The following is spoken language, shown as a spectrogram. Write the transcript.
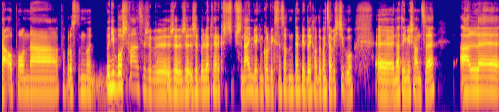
ta opona po prostu, no, no nie było szansy, żeby, żeby, żeby Leclerc przynajmniej w jakimkolwiek sensownym tempie dojechał do końca wyścigu e, na tej mieszance, ale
